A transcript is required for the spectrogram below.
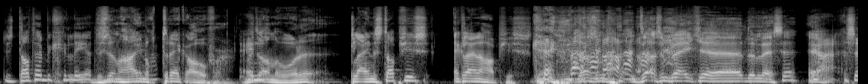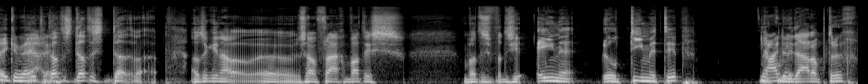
Dus dat heb ik geleerd. Dus dan haal je nog trek over. Met En- andere woorden, kleine stapjes en kleine hapjes. Dat is een, dat is een beetje eh, de les, hè? Ja, zeker weten. Ja, dat is, dat is, dat, als ik je nou eh, zou vragen, wat is, wat, is, wat is je ene ultieme tip? Nou, kom je de- daarop terug.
